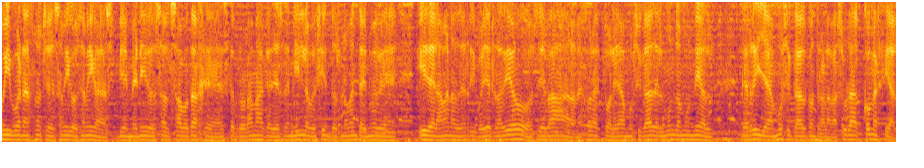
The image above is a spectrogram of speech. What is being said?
Muy buenas noches amigos y amigas, bienvenidos al Sabotaje, este programa que desde 1999 y de la mano de Ripollet Radio os lleva a la mejor actualidad musical del mundo mundial, guerrilla musical contra la basura comercial.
